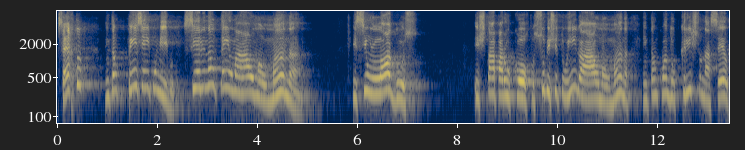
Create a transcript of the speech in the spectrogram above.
Certo? Então, pensem aí comigo. Se ele não tem uma alma humana, e se o Logos está para o corpo substituindo a alma humana, então quando Cristo nasceu,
